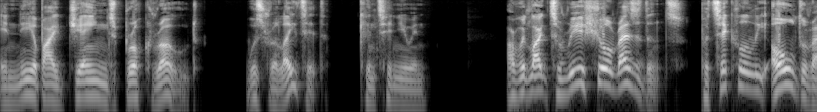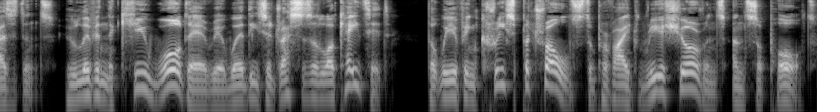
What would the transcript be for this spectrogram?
in nearby Janes Brook Road, was related, continuing I would like to reassure residents, particularly older residents who live in the Kew Ward area where these addresses are located, that we have increased patrols to provide reassurance and support.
